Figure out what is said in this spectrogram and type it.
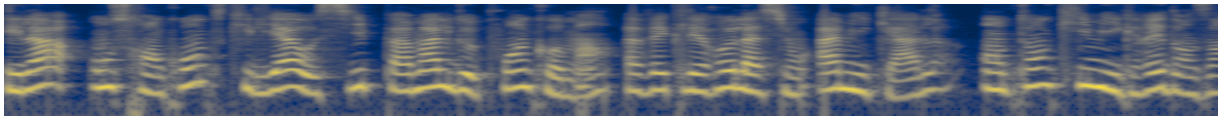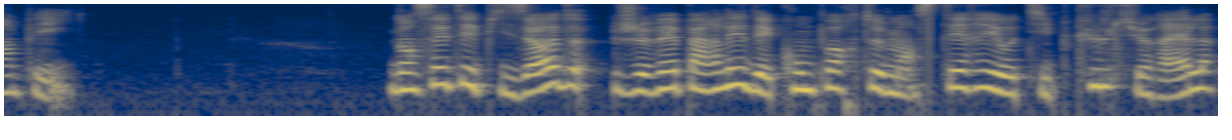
Et là, on se rend compte qu'il y a aussi pas mal de points communs avec les relations amicales en tant qu'immigrés dans un pays. Dans cet épisode, je vais parler des comportements stéréotypes culturels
